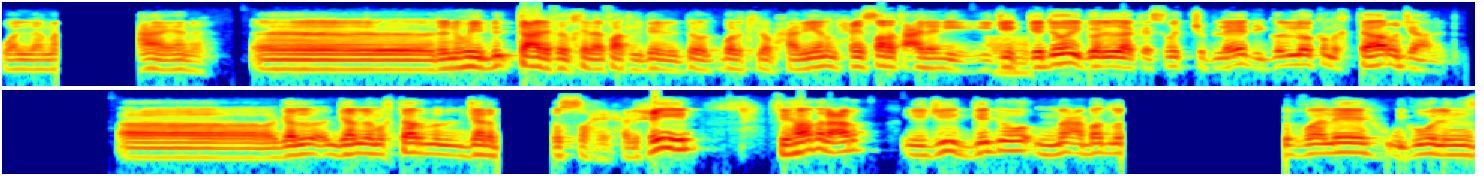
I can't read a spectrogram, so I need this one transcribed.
ولا معاي أنا؟ أه لأنه هي تعرف الخلافات اللي بين ال Bull- Bullet Club حاليا. الحين صارت علنية. يجيك آه. جيدو يقول لك Switchblade يقول لكم اختاروا جانب. أه قال قال لهم اختاروا الجانب الصحيح. الحين في هذا العرض يجيك جيدو مع باد لك فاليه ويقول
